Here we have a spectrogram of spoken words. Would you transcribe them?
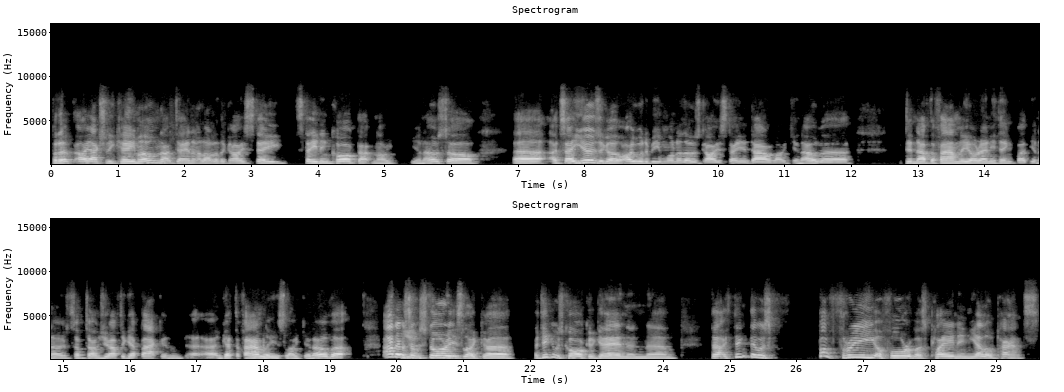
but I actually came home that day, and a lot of the guys stayed stayed in Cork that night. You know, so uh, I'd say years ago I would have been one of those guys staying down, like you know, uh, didn't have the family or anything, but you know, sometimes you have to get back and uh, and get the families, like you know. But I know yeah. some stories like uh, I think it was Cork again, and um, that I think there was about three or four of us playing in yellow pants,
